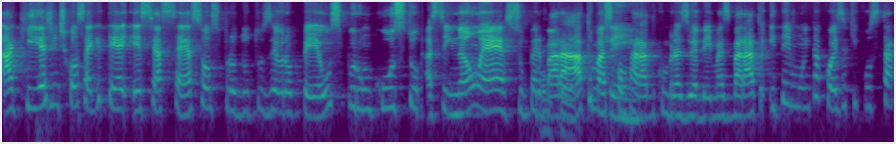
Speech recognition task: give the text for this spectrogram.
aqui a gente consegue ter esse acesso aos produtos europeus por um custo, assim, não é super Concordo. barato, mas Sim. comparado com o Brasil é bem mais barato. E tem muita coisa que custa,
